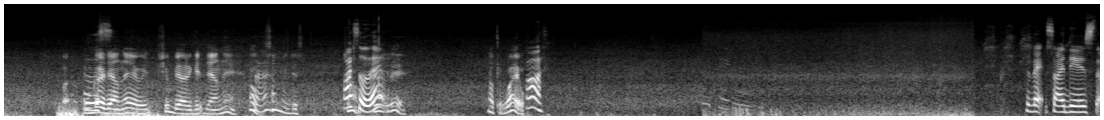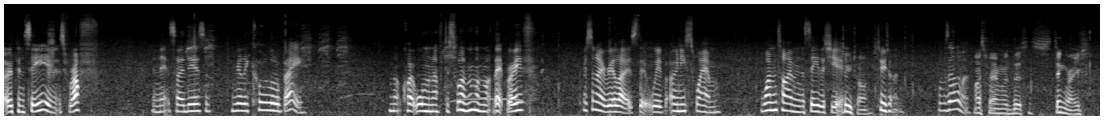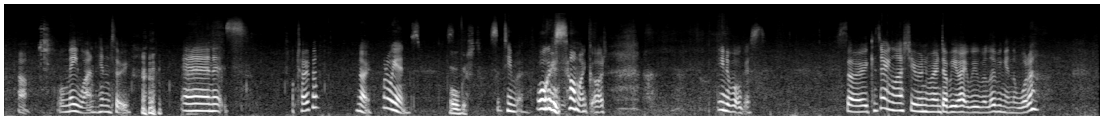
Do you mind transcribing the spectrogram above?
But We'll go down there. We should be able to get down there. Oh, Alright. something just. I saw right that. there. Not the whale. Oh. So that side there's the open sea and it's rough. And that side there's a really cool little bay. I'm not quite warm enough to swim, I'm not that brave. Chris and I realised that we've only swam one time in the sea this year. Two times. Two times. What was the other one? I swam with the stingrays. Oh, well, me one, him two. and it's October? No, what are we in? August. September. August, oh my god. End of August. So, considering last year when we were in WA we were living in the water,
